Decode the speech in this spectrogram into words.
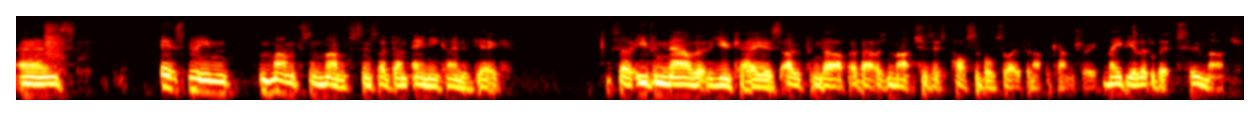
And it's been months and months since I've done any kind of gig. So even now that the UK is opened up about as much as it's possible to open up a country, maybe a little bit too much.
